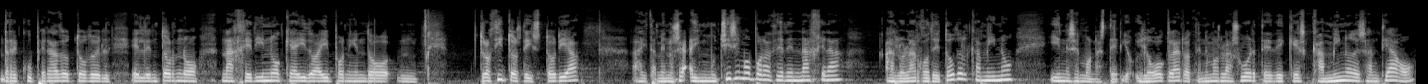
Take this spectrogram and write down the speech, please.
recuperado todo el, entorno najerino que ha ido ahí poniendo mm, trocitos de historia. Hay también, o sea, hay muchísimo por hacer en Nájera, a lo largo de todo el camino y en ese monasterio. Y luego, claro, tenemos la suerte de que es Camino de Santiago,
